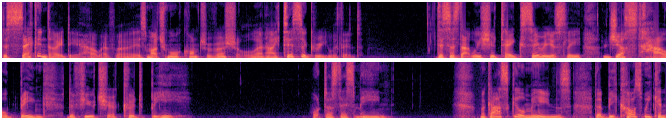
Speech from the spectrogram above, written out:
The second idea, however, is much more controversial, and I disagree with it. This is that we should take seriously just how big the future could be. What does this mean? MacAskill means that because we can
